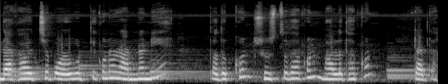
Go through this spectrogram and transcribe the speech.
দেখা হচ্ছে পরবর্তী কোনো রান্না নিয়ে। ততক্ষণ সুস্থ থাকুন, ভালো থাকুন। টাটা।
